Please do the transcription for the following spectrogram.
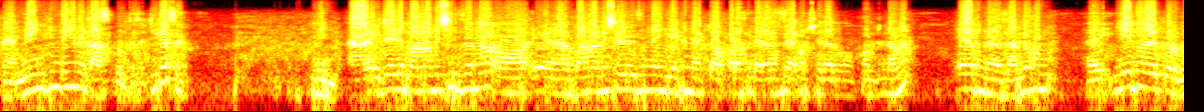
হ্যাঁ এখানে এরকম ইয়ে ধরে করব,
